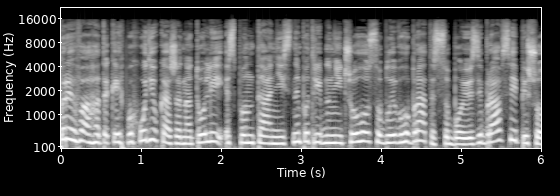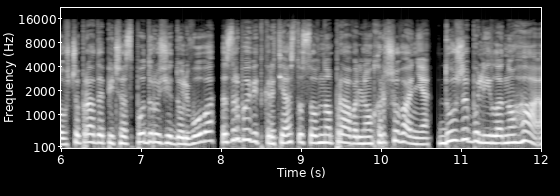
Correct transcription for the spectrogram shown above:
Перевага таких походів каже Анатолій спонтанність. Не потрібно нічого особливого брати з собою. Зібрався і пішов. Щоправда, під час подорожі до Львова зробив відкриття стосовно правильного харчування. Дуже боліла нога.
